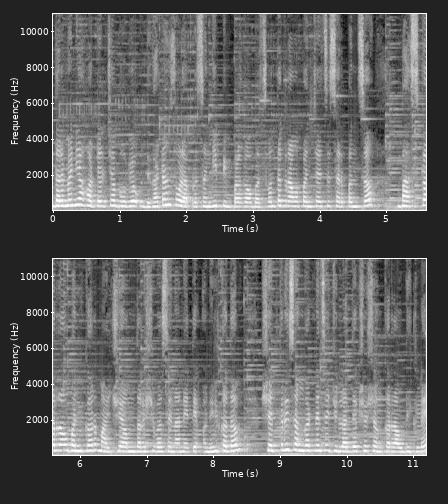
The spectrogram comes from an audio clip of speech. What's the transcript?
दरम्यान या हॉटेलच्या भव्य उद्घाटन सोहळ्याप्रसंगी पिंपळगाव बसवंत ग्रामपंचायतचे सरपंच भास्करराव बनकर माजी आमदार शिवसेना नेते अनिल कदम शेतकरी संघटनेचे जिल्हाध्यक्ष शंकरराव ढिकले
